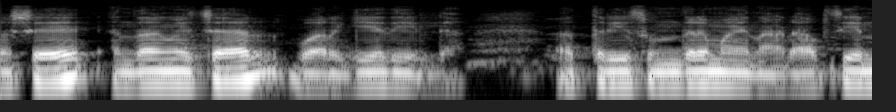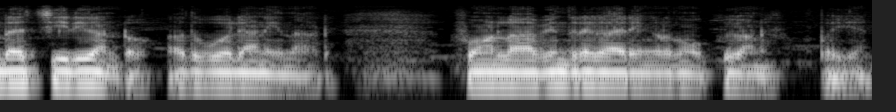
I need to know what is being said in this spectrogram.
പക്ഷേ എന്താണെന്ന് വെച്ചാൽ വർഗീയതയില്ല. അത്രയും സുന്ദരമായ നാട്. അഫ്സീന്റെ ആ ചിരി കണ്ടോ? അതുപോലെയാണ് ഈ നാട്. ഫോണിൽ ആഭ്യന്തര കാര്യങ്ങൾ നോക്കുകയാണ് പയ്യൻ.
